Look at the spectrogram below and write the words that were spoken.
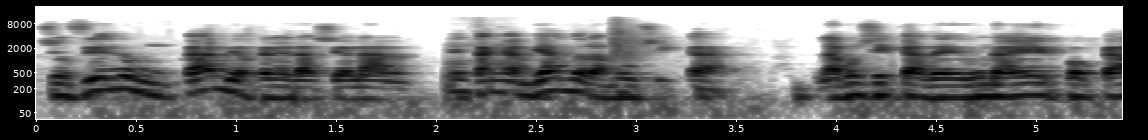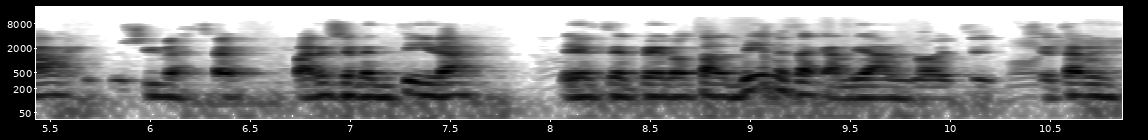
sufriendo un cambio generacional. Está cambiando la música, la música de una época, inclusive parece mentira, este, pero también está cambiando. Este, se están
